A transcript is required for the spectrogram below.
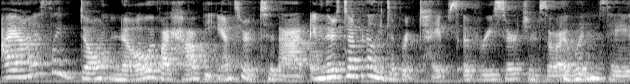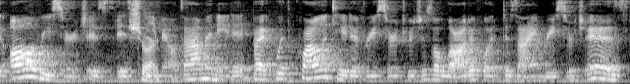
I honestly don't know if I have the answer to that. I mean, there's definitely different types of research, and so I mm-hmm. wouldn't say all research is, is sure. female dominated. But with qualitative research, which is a lot of what design research is,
